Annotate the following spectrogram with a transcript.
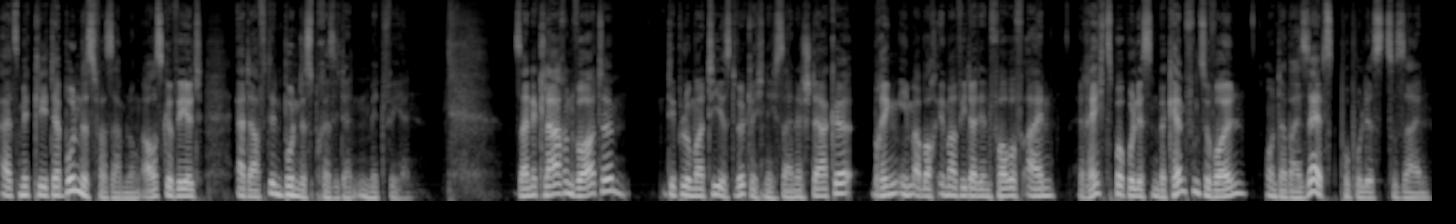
als Mitglied der Bundesversammlung ausgewählt. Er darf den Bundespräsidenten mitwählen. Seine klaren Worte, Diplomatie ist wirklich nicht seine Stärke, bringen ihm aber auch immer wieder den Vorwurf ein, Rechtspopulisten bekämpfen zu wollen und dabei selbst Populist zu sein.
